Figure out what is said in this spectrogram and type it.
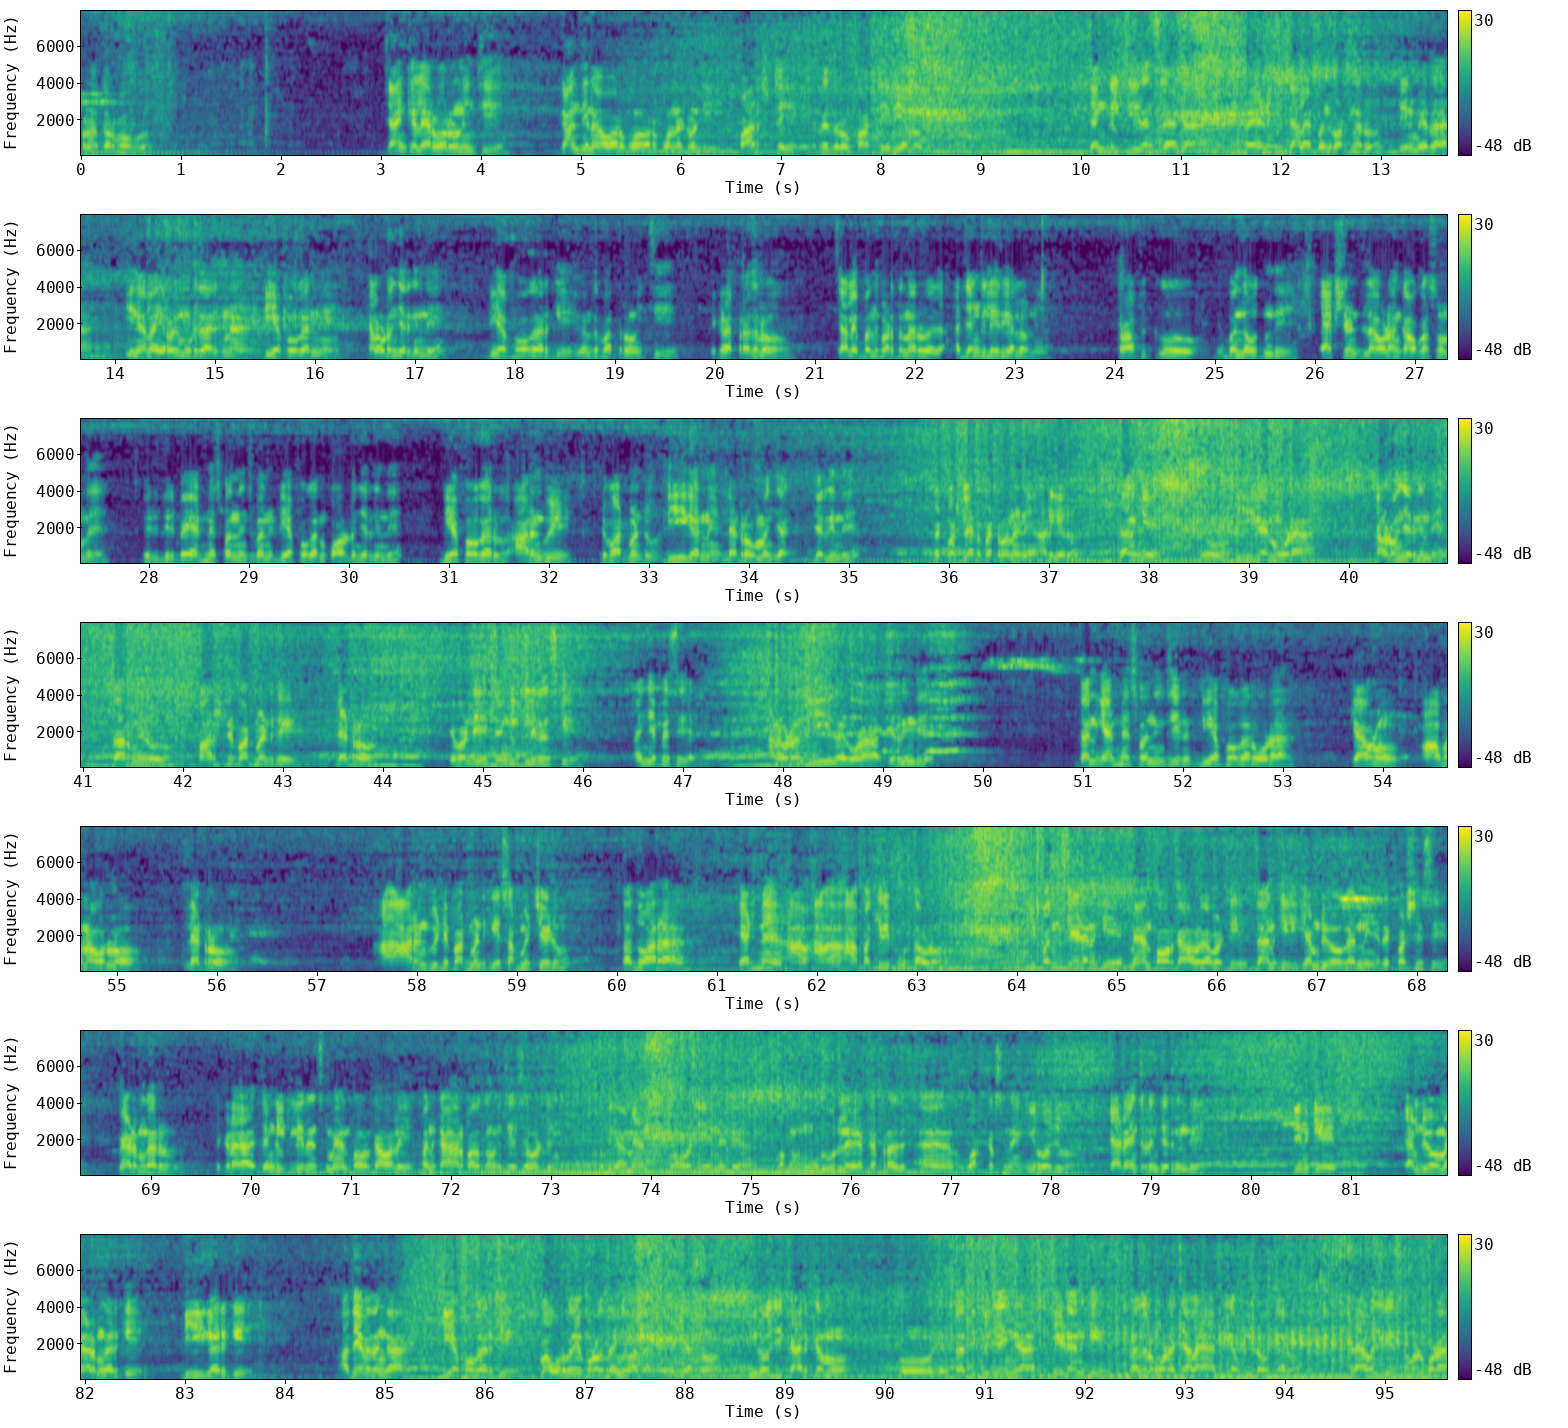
అప్పన దొరబాబు జాంకేల ఎరవరం నుంచి గాంధీనగర్ వరకు వరకు ఉన్నటువంటి ఫారెస్ట్ రిజర్వ్ ఫారెస్ట్ ఏరియాలో జంగిల్ క్లియరెన్స్ లేక ప్రయాణికులు చాలా ఇబ్బంది పడుతున్నారు. దీని మీద ఈ నెల ఇరవై మూడు తారీఖున డిఎఫ్ఓ గారిని కలవడం జరిగింది. డిఎఫ్ఓ గారికి వినతపత్రం ఇచ్చి ఇక్కడ ప్రజలు చాలా ఇబ్బంది పడుతున్నారు ఆ జంగిల్ ఏరియాలోని. ట్రాఫిక్ ఇబ్బంది అవుతుంది. యాక్సిడెంట్లు అవడానికి అవకాశం ఉంది. దీనిపై వెంటనే స్పందించమని డిఎఫ్ఓ గారిని కోరడం జరిగింది. డిఎఫ్ఓ గారు R and B department DE గారిని లెటర్ ఇవ్వమని జ- జరిగింది. రిక్వెస్ట్ లెటర్ పెట్టమని అడిగారు. దానికి మేము డిఈ గారిని కూడా కలవడం జరిగింది. సార్ మీరు ఫారెస్ట్ డిపార్ట్మెంట్కి లెటర్ ఇవ్వండి జంగిల్ క్లియరెన్స్కి అని చెప్పేసి అడగడం డిఈ గారు కూడా జరిగింది. దానికి వెంటనే స్పందించి డిఎఫ్ఓ గారు కూడా కేవలం హాఫ్ అన్ అవర్లో లెటర్ ఆర్ఎంపి డిపార్ట్మెంట్కి సబ్మిట్ చేయడం తద్వారా వెంటనే ఆ- ప్రక్రియ పూర్తవడం. ఈ పని చేయడానికి మ్యాన్ పవర్ కావాలి కాబట్టి దానికి ఎండిఓ గారిని రిక్వెస్ట్ చేసి మేడం గారు ఇక్కడ జంగిల్ క్లియరెన్స్కి మ్యాన్ పవర్ కావాలి పనికి ఆహార పథకం చేసేవాళ్ళు కొద్దిగా మ్యాన్ పవర్ చేయండి ఒక మూడు ఊర్ల యొక్క వర్కర్స్ని ఈరోజు కేటాయించడం జరిగింది. దీనికి ఎండిఓ మేడం గారికి డిఈ గారికి అదేవిధంగా డిఎఫ్ఓ గారికి మా హృదయపూర్వక ధన్యవాదాలు తెలియజేస్తున్నాం ఈరోజు ఈ కార్యక్రమం ఇంత దిగ్విజయంగా చేయడానికి ప్రజలు కూడా చాలా హ్యాపీగా ఫీల్ అవుతారు. ట్రావెల్ చేసిన వాళ్ళు కూడా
